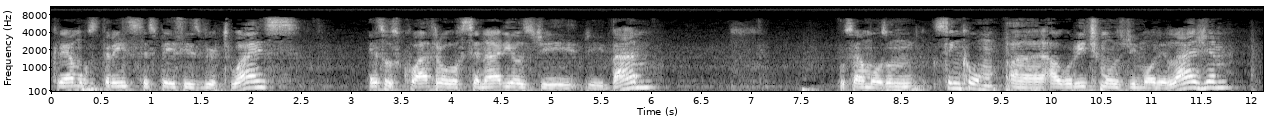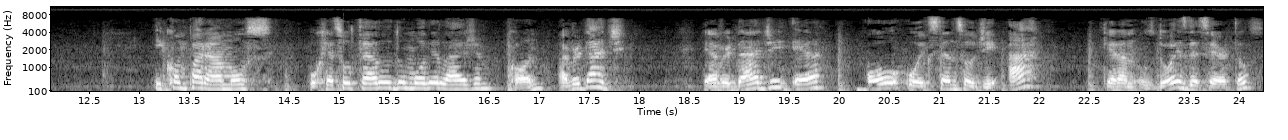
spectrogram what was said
Criamos três espécies virtuais, esses quatro cenários de, de BAM. Usamos um, cinco uh, algoritmos de modelagem e comparamos o resultado do modelagem com a verdade. E a verdade é ou o extenso de A, que eram os dois desertos,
